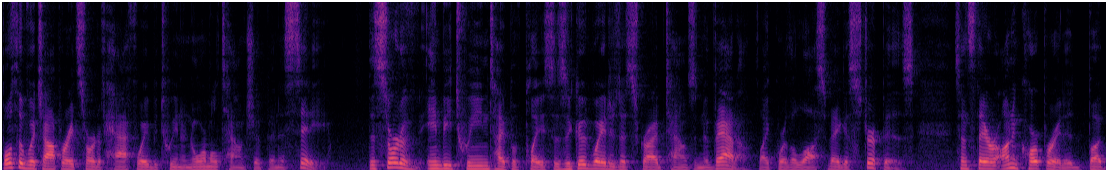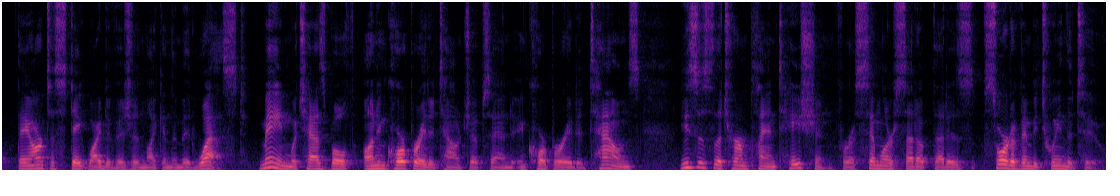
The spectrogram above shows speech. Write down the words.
both of which operate sort of halfway between a normal township and a city. This sort of in-between type of place is a good way to describe towns in Nevada, like where the Las Vegas Strip is, since they are unincorporated, but they aren't a statewide division like in the Midwest. Maine, which has both unincorporated townships and incorporated towns, uses the term plantation for a similar setup that is sort of in between the two.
